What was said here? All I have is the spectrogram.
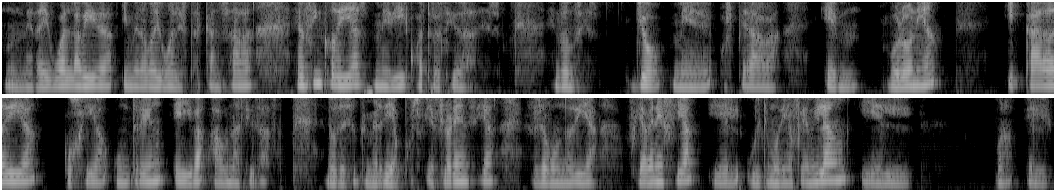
me da igual la vida y me daba igual estar cansada, en cinco días me vi cuatro ciudades. Entonces, yo me hospedaba en Bolonia y cada día cogía un tren e iba a una ciudad. Entonces el primer día pues fui a Florencia, el segundo día fui a Venecia y el último día fui a Milán y el bueno, el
